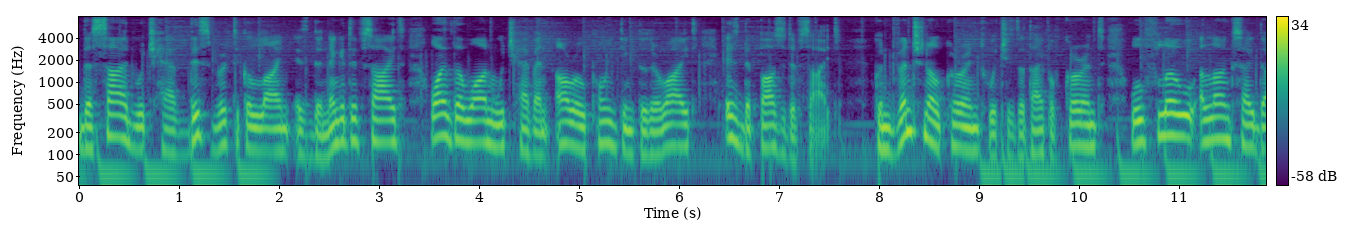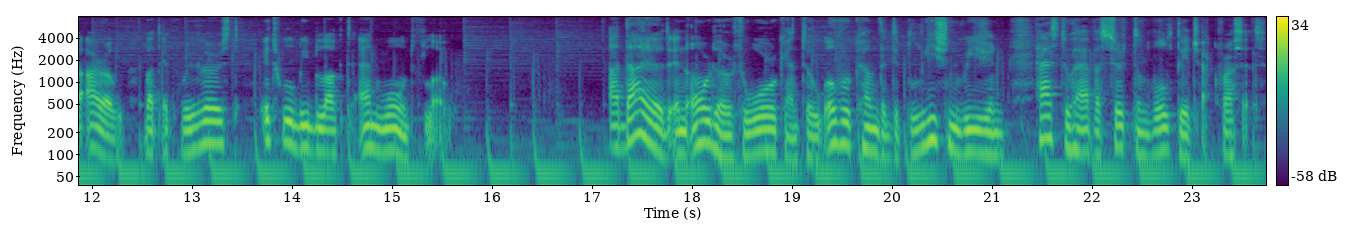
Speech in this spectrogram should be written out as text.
The side which have this vertical line is the negative side, while the one which have an arrow pointing to the right is the positive side. Conventional current, which is the type of current, will flow alongside the arrow, but if reversed, it will be blocked and won't flow. A diode in order to work and to overcome the depletion region has to have a certain voltage across it,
